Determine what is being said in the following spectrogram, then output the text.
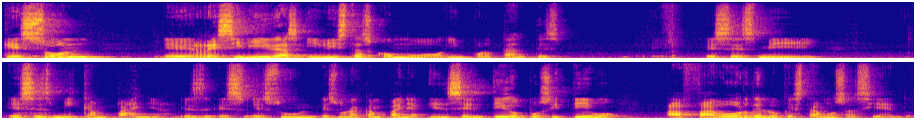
que son eh, recibidas y vistas como importantes, esa es mi, esa es mi campaña. Es, es, un, es una campaña en sentido positivo a favor de lo que estamos haciendo.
